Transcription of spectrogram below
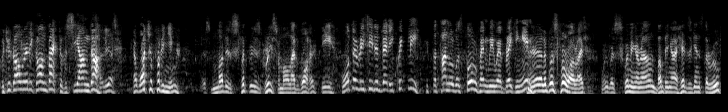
but you'd already gone back to the Siang dock. Well, yes. Now watch your footing, Ying. This mud is slippery as grease from all that water. The water receded very quickly if the tunnel was full when we were breaking in. Well, it was full, all right. We were swimming around, bumping our heads against the roof,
